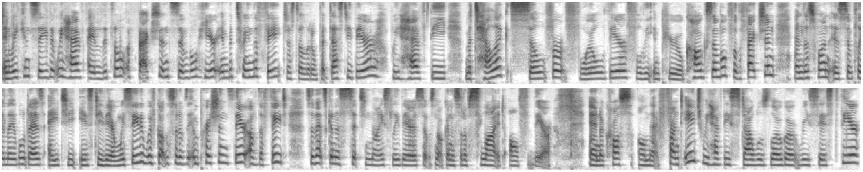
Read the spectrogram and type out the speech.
And we can see that we have a little faction symbol here in between the feet, just a little bit dusty there. We have the metallic silver foil there for the Imperial cog symbol for the faction. And this one is simply labeled as ATST there. And we see that we've got the sort of the impressions there of the feet. So that's going to sit nicely there. So it's not going to sort of slide off there. And across on that front edge, we have the Star Wars logo recessed there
